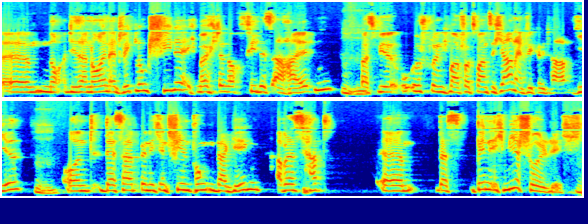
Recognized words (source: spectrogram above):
äh, no, dieser neuen Entwicklungsschiene. Ich möchte noch vieles erhalten, mhm. was wir ursprünglich mal vor 20 Jahren entwickelt haben hier. Mhm. Und deshalb bin ich in vielen Punkten dagegen. Aber das hat, ähm, das bin ich mir schuldig,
